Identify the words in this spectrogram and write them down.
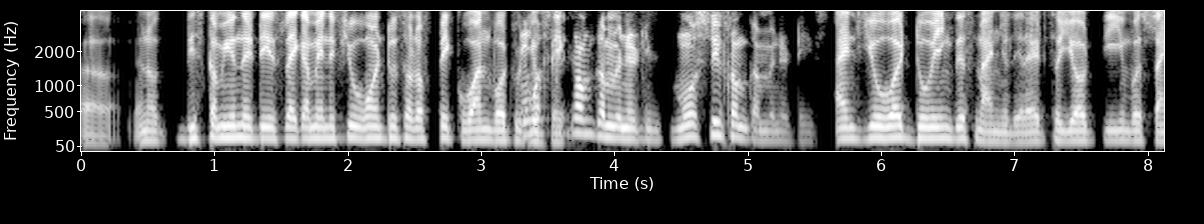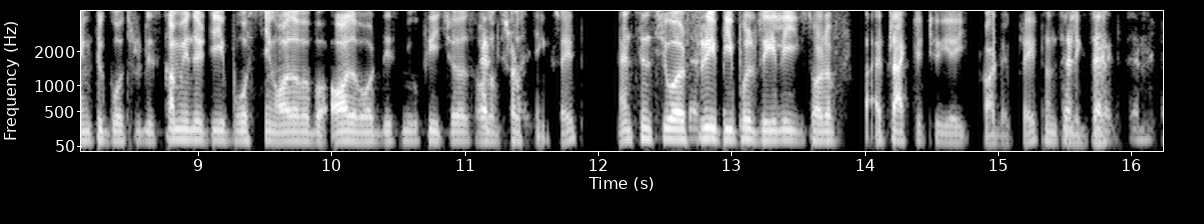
uh, you know these communities? Like I mean, if you want to sort of pick one, what would you say? mostly pick? from communities mostly from communities And you were doing this manually, right? So your team was trying to go through this community, posting all about all about these new features, all That's of those right. things, right? And since you are free, people really sort of attracted to your product, right? Something that's like that. correct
